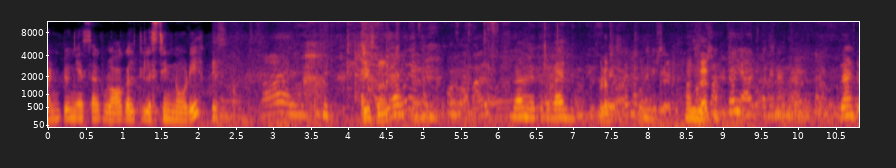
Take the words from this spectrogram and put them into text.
ಕಂಟಿನ್ಯೂಸ್ ಆಗಿ ವ್ಲಾಗಲ್ಲಿ ತಿಳಿಸ್ತೀನಿ ನೋಡಿ. రండి ఇతర రండి. రండి.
